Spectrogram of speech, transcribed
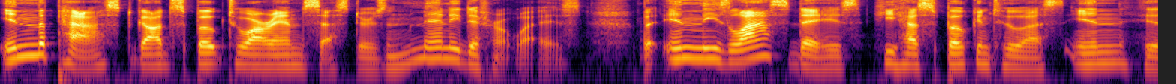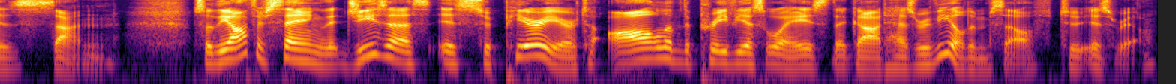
In the past, God spoke to our ancestors in many different ways, but in these last days, he has spoken to us in his Son. So the author's saying that Jesus is superior to all of the previous ways that God has revealed himself to Israel.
